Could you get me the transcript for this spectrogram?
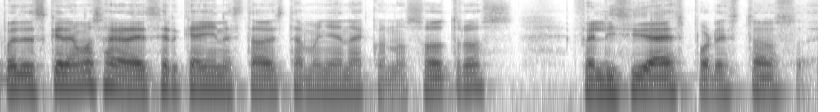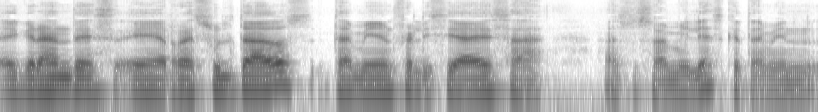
pues les queremos agradecer que hayan estado esta mañana con nosotros. Felicidades por estos eh, grandes eh, resultados. También felicidades a, a sus familias que también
